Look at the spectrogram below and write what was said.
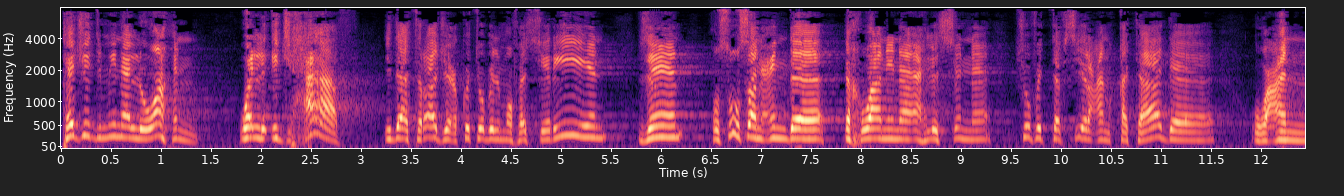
تجد من الوهن والإجحاف. إذا تراجع كتب المفسرين زين خصوصا عند إخواننا أهل السنة شوف التفسير عن قتادة وعن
